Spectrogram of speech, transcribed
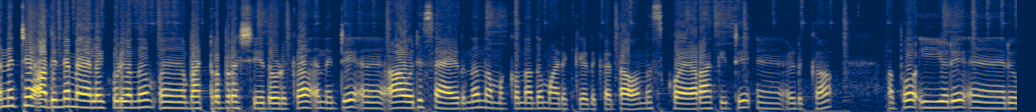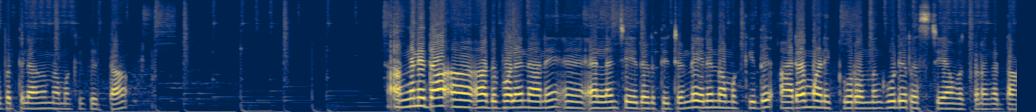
എന്നിട്ട് അതിന്റെ മേലെ കൂടി ഒന്ന് ബട്ടർ ബ്രഷ് ചെയ്ത് കൊടുക്കുക എന്നിട്ട് ആ ഒരു സൈഡിൽ നിന്ന് നമുക്കൊന്ന് അത് മടക്കിയെടുക്കാം കേട്ടോ ഒന്ന് സ്ക്വയർ ആക്കിയിട്ട് എടുക്കുക അപ്പോൾ ഈ ഒരു രൂപത്തിലാണ് നമുക്ക് കിട്ടുക അങ്ങനെ ഇതാ അതുപോലെ ഞാൻ എല്ലാം ചെയ്തെടുത്തിട്ടുണ്ട്. ഇനി നമുക്കിത് അരമണിക്കൂർ ഒന്നും കൂടി റെസ്റ്റ് ചെയ്യാൻ വെക്കണം കേട്ടോ.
